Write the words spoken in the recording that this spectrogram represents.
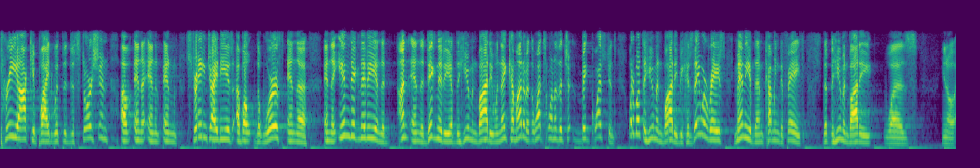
preoccupied with the distortion of and, and, and strange ideas about the worth and the and the indignity and the and the dignity of the human body. When they come out of it, what's one of the big questions? What about the human body? Because they were raised, many of them coming to faith, that the human body was, you know,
